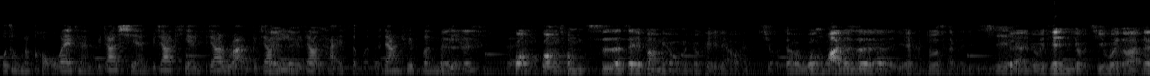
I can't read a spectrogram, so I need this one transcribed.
不同的口味，可能比较咸、比较甜、比较软、比较硬、比较柴什么的，这样去分别。对对光光从吃的这一方面，我们就可以聊很久。对，文化就是也很多层的意义。是对啊，有一天有机会的话，再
